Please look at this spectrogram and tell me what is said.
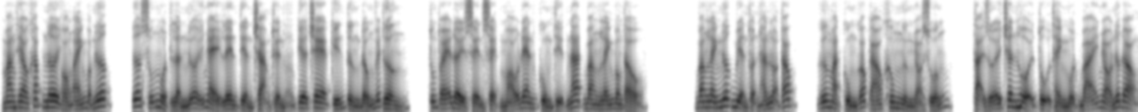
mang theo khắp nơi hóng ánh bọc nước, ướt xuống một lần nữa nhảy lên tiền trạm thuyền kia che kín từng đống vết thương, tung tóe đầy sền sệt máu đen cùng thịt nát băng lanh bong tàu. Băng lanh nước biển thuận hắn lọt tóc, gương mặt cùng góc áo không ngừng nhỏ xuống, tại dưới chân hội tụ thành một bãi nhỏ nước động,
